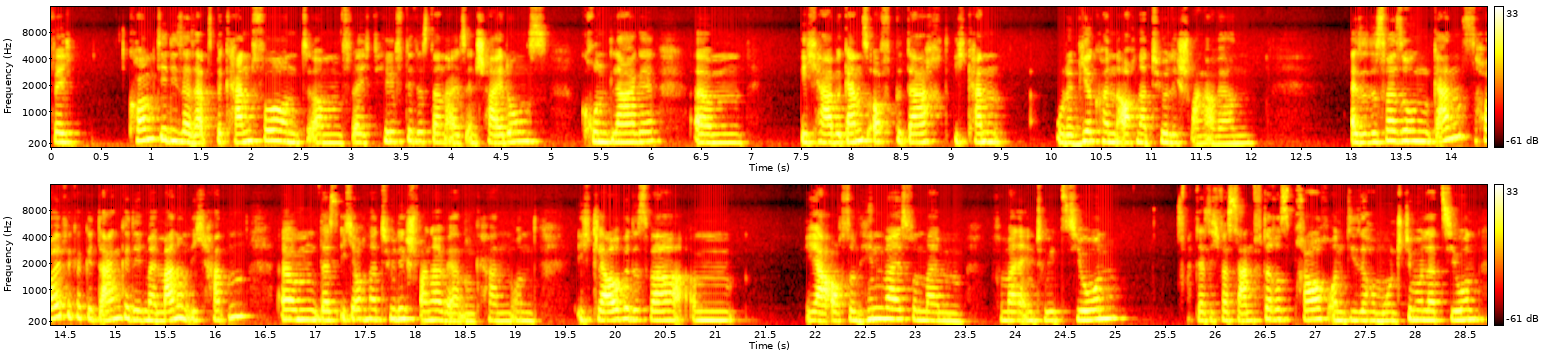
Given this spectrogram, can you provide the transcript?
vielleicht Kommt dir dieser Satz bekannt vor und ähm, vielleicht hilft dir das dann als Entscheidungsgrundlage? Ähm, ich habe ganz oft gedacht, ich kann oder wir können auch natürlich schwanger werden. Also das war so ein ganz häufiger Gedanke, den mein Mann und ich hatten, ähm, dass ich auch natürlich schwanger werden kann. Und ich glaube, das war ähm, ja auch so ein Hinweis von meinem von meiner Intuition, dass ich was Sanfteres brauche und diese Hormonstimulation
